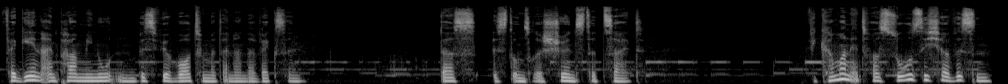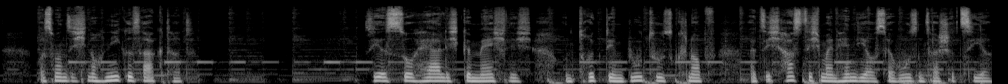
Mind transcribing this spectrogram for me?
vergehen ein paar Minuten, bis wir Worte miteinander wechseln. Das ist unsere schönste Zeit. Wie kann man etwas so sicher wissen, was man sich noch nie gesagt hat? Sie ist so herrlich gemächlich und drückt den Bluetooth-Knopf, als ich hastig mein Handy aus der Hosentasche ziehe,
